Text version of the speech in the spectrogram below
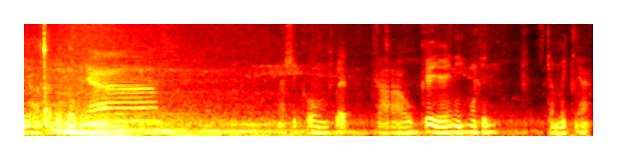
ada tutupnya. Masih komplit. Karaoke ya ini mungkin demiknya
